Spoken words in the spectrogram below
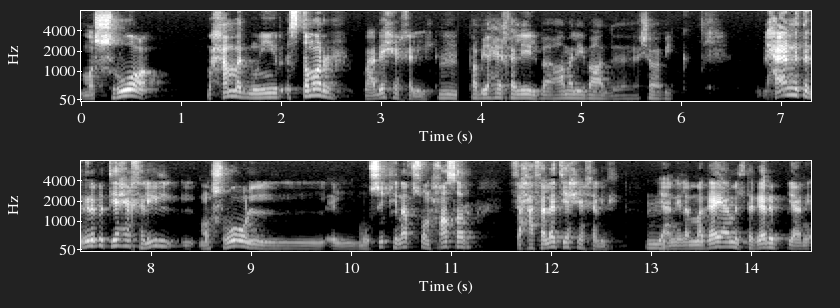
مشروع محمد منير استمر بعد يحيى خليل. مم. طب يحيى خليل بقى عمل إيه بعد شبابيك؟ الحقيقة إن تجربة يحيى خليل مشروعه ال- الموسيقي نفسه انحصر في حفلات يحيى خليل مم. يعني لما جاي يعمل تجارب يعني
